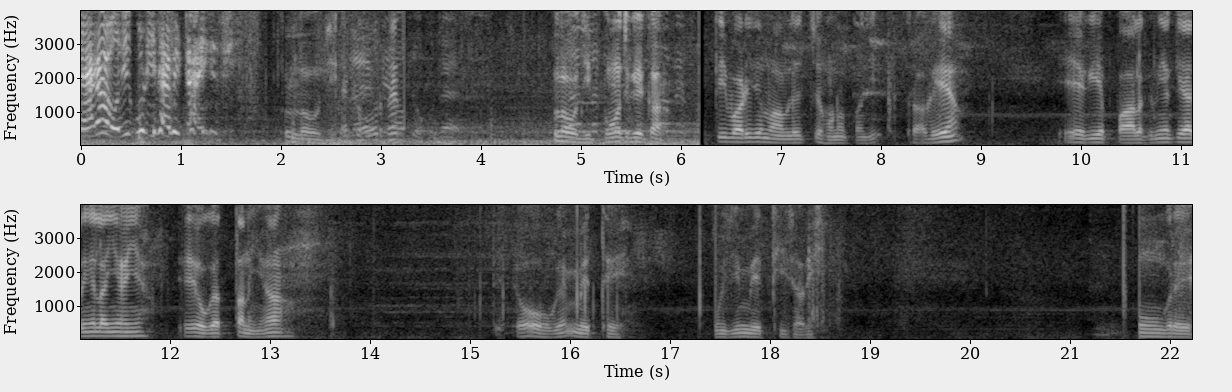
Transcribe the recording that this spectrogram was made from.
ਹੈਗਾ ਉਹਦੀ ਕੁੜੀ ਦਾ ਵੀ ਟਾਈ ਸੀ। ਲਓ ਜੀ। ਲਓ ਜੀ ਪਹੁੰਚ ਗਏ ਘਰ। ਖੇਤੀਬਾੜੀ ਦੇ ਮਾਮਲੇ 'ਚ ਹੁਣ ਆਪਾਂ ਜੀ ਇੱਧਰ ਆ ਗਏ ਆ। ਇਹ ਹੈਗੀ ਆ ਪਾਲਕ ਦੀਆਂ ਕਿਆਰੀਆਂ ਲਾਈਆਂ ਹੋਈਆਂ। ਇਹ ਹੋ ਗਿਆ ਧਨੀਆ ਤੇ ਉਹ ਹੋ ਗਏ ਮੇਥੇ। ਉਹ ਜੀ ਮੇਥੀ ਸਾਰੀ। ਮੂੰਗਰੇ,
